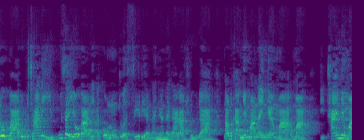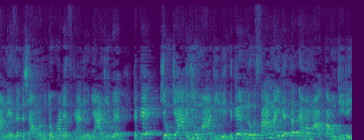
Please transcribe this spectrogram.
တို့ဘာတို့တခြားနေကုသယောဂတွေအကုန်လုံးသူကဆေးတွေကနိုင်ငံတကာကလှူတာနောက်တစ်ခါမြန်မာနိုင်ငံမှာဥမာဒီထိုင်းမြန်မာနယ်စပ်တစ်လျှောက်မှာဆိုဒုက္ခတဲ့စခန်းတွေအများကြီးပဲတကယ်ရုပ်ကြားအရစ်မားကြီးတွေတကယ်လှုပ်ရှားနိုင်တဲ့တက်တန်မမာအကောင်ကြီးတွေ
